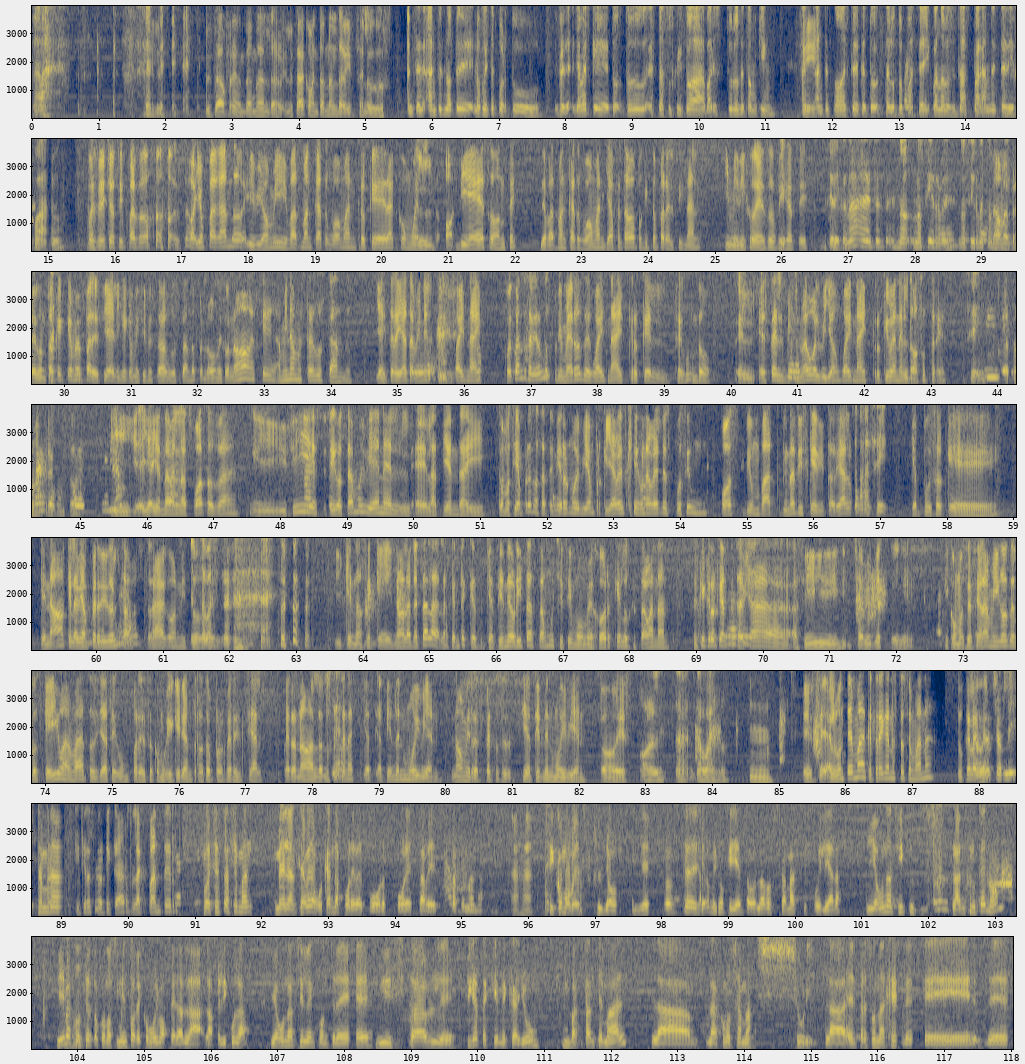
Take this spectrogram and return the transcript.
Ah. le, estaba preguntando al David, le estaba comentando al David, saludos. Antes, antes no te, no fuiste por tu, pues, ya ves que tú, estás suscrito a varios títulos de Tom King. Sí. Antes no, este te, te, lo topaste ahí cuando los estabas pagando y te dijo algo. Pues de hecho sí pasó, estaba yo pagando y vio mi Batman Catwoman, creo que era como el 10 o 11 de Batman Catwoman, ya faltaba poquito para el final. Y me dijo eso, fíjate. Y, dijo, no, ese, no, no sirve, no sirve No, me preguntó que qué me parecía, le dije que a mí sí me estaba gustando, pero luego me dijo, no, es que a mí no me está gustando. Y ahí traía también el, White Knight. Fue cuando salieron los primeros de White Knight, creo que el segundo, el este, el, nuevo, el Beyond White Knight, creo que iba en el 2 o 3. Sí. Cuando me preguntó. Y, ahí andaban las fotos, ¿va? Y, sí, este, te digo, está muy bien el, la tienda y como siempre nos atendieron muy bien porque ya ves que una vez les puse un post de un bat, de una disque editorial. Ah, sí. Que puso que, que no, que le habían perdido el Savage Dragon y todo. El Savage Dragon. y que no sé qué. Y no, la neta, la, la gente que, que atiende ahorita está muchísimo mejor que los que estaban antes. Es que creo que antes había así chavillos que Y como se hacían amigos de los que iban, ¿va? entonces ya según por eso como que querían trato preferencial. Pero no, lo- los, que están aquí ati- atienden muy bien. No, mis respetos, es- sí atienden muy bien. ¿Cómo ves? Órale, está, está bueno. Este, ¿Algún tema que traigan esta semana? ¿Tú qué A ver, Charlie. Semana, ¿Qué quieres platicar? Black Panther. pues esta semana me lancé a ver a Wakanda Forever por, por esta vez, esta semana. Ajá. Sí, como ves, yo, yo ustedes ya me dijo que ya en todos lados está más que spoileada y aún así pues, la disfruté, ¿no? Yo iba con cierto conocimiento de cómo iba a operar la, la película y aún así la encontré visitable. Fíjate que me cayó bastante mal la, la ¿cómo se llama? Shuri. La, el personaje de, de, de-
